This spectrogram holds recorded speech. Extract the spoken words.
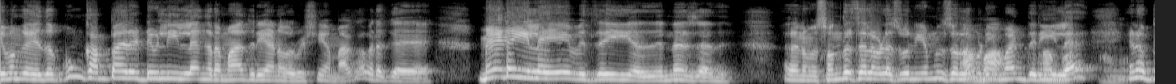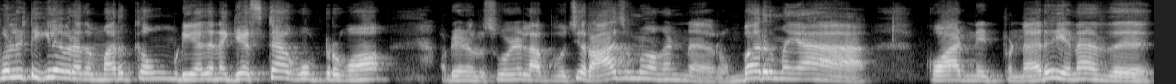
இவங்க இதுக்கும் கம்பேரிட்டிவ்லி இல்லைங்கிற மாதிரியான ஒரு விஷயமாக அவருக்கு மேடையிலேயே விஜய் அது என்ன அது அதை நம்ம சொந்த செலவில் சூன்யம்னு சொல்ல முடியுமான்னு தெரியல. ஏன்னா பொலிட்டிக்கலி அவர் அதை மறுக்கவும் முடியாது. ஏன்னா கெஸ்ட்டாக கூப்பிட்ருக்கோம் அப்படின்னு ஒரு சூழலாக போச்சு. ராஜ்மோகன் ரொம்ப அருமையாக கோஆர்டினேட் பண்ணார். ஏன்னா அந்த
